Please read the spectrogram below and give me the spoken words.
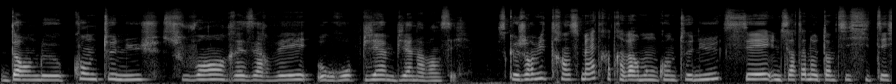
dans le contenu souvent réservé aux groupes bien bien avancés. Ce que j'ai envie de transmettre à travers mon contenu, c'est une certaine authenticité.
